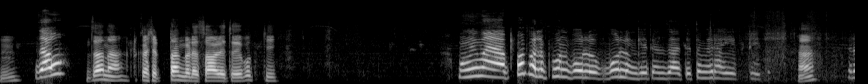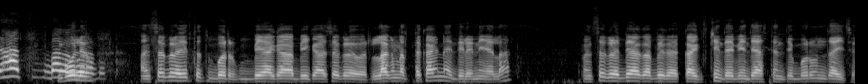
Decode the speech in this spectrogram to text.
हम्म? जाऊ? जा ना. कशा टांगड्या साळीतोय बघ की. मग मी माझ्या पप्पाला फोन बोलू बोलून घेते आणि जाते. तुम्ही राहा एकटे इथं. हा? राहत बघा बोलव बरोबर. आणि सगळं येतच बरं बॅगा बिगा सगळं वर लग्नात तर काय नाही दिलं न्यायला. पण सगळं बॅगा बिगा काय चिंध्या बिंद्या असतात ते भरून जायचं.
